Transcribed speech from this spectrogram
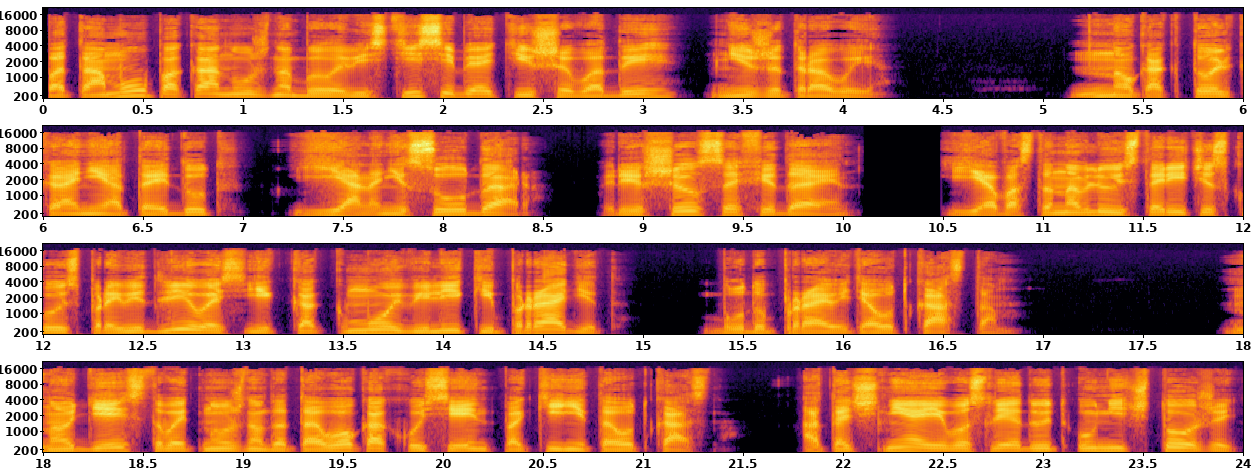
Потому пока нужно было вести себя тише воды, ниже травы. Но как только они отойдут, я нанесу удар, решился Федайн. Я восстановлю историческую справедливость и, как мой великий прадед, буду править ауткастом. Но действовать нужно до того, как Хусейн покинет ауткаст. А точнее, его следует уничтожить,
